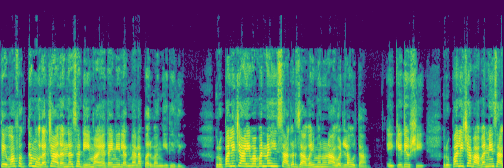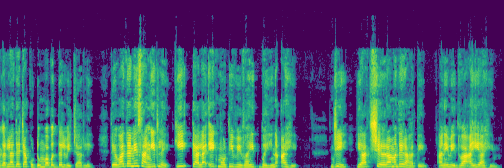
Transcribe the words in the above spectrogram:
तेव्हा फक्त मुलाच्या आनंदासाठी मायाताईंनी लग्नाला परवानगी दिली. रुपालीच्या आईबाबांनाही सागर जावई म्हणून आवडला होता. एके दिवशी रुपालीच्या बाबांनी सागरला त्याच्या कुटुंबाबद्दल विचारले. तेव्हा त्याने सांगितले की त्याला एक मोठी विवाहित बहीण आहे जी याच शहरामध्ये राहते आणि विधवा आई आहे.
